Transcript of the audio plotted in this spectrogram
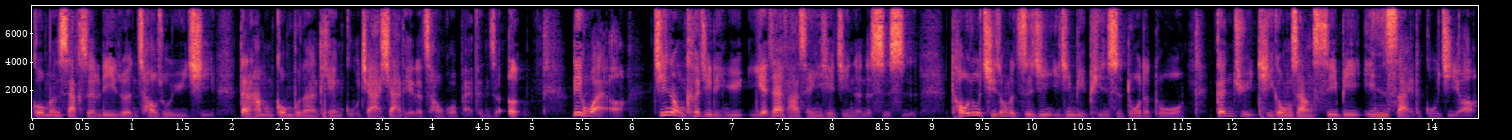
Goldman Sachs 的利润超超出预期，但他们公布那天股价下跌了超过百分之二。另外啊。金融科技领域也在发生一些惊人的事实，投入其中的资金已经比平时多得多。根据提供商 CB Insight 的估计啊，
